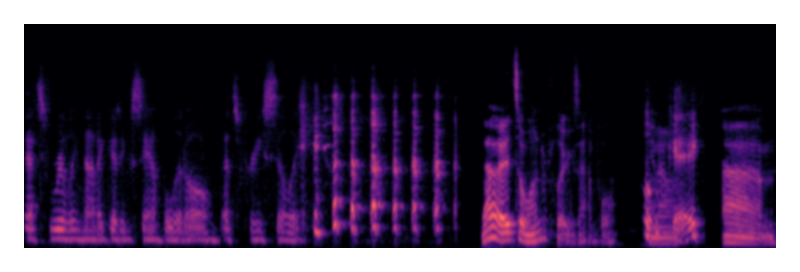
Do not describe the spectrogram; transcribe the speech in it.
that's really not a good example at all. That's pretty silly. no, it's a wonderful example. okay. Know? Um,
